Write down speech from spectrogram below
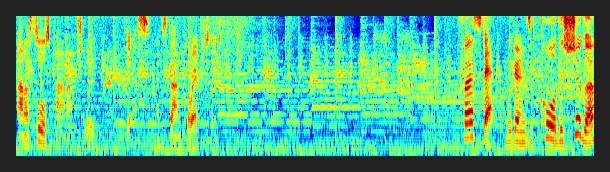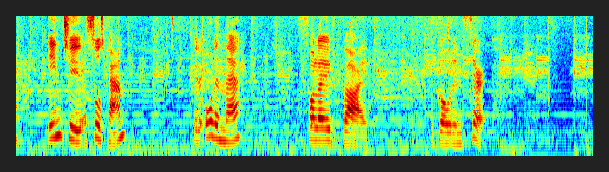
And a saucepan actually. Yes, I stand corrected. First step, we're going to pour the sugar into a saucepan. Get it all in there, followed by the golden syrup.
